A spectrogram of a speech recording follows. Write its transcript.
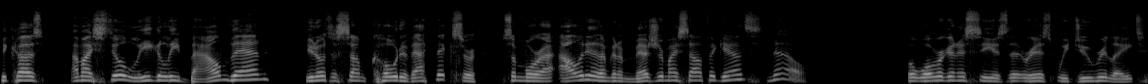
Because am I still legally bound then, you know, to some code of ethics or some morality that I'm going to measure myself against? No. But what we're going to see is there is, we do relate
